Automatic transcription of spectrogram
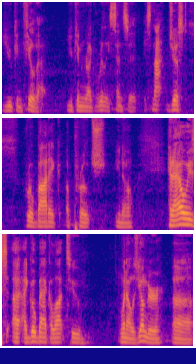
you can feel that. You can like really sense it. It's not just robotic approach, you know and I always I, I go back a lot to when I was younger. Uh,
